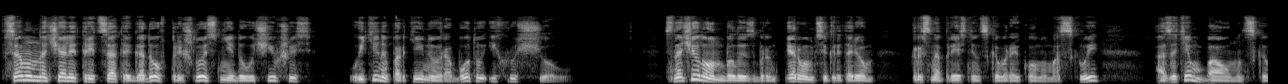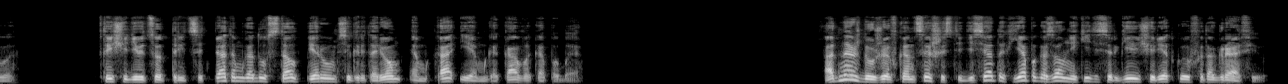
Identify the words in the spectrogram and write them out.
В самом начале 30-х годов пришлось, недоучившись, уйти на партийную работу и Хрущеву. Сначала он был избран первым секретарем Краснопресненского райкома Москвы, а затем Бауманского. В 1935 году стал первым секретарем МК и МГК ВКПБ. Однажды, уже в конце 60-х, я показал Никите Сергеевичу редкую фотографию.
